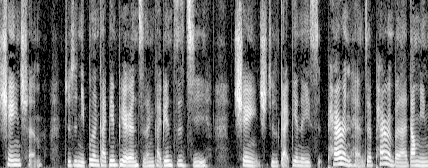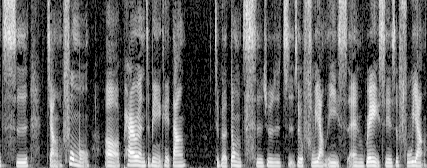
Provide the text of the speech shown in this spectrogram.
Change him，就是你不能改变别人，只能改变自己。change 就是改变的意思。parent him 这个 parent 本来当名词讲父母，呃，parent 这边也可以当这个动词，就是指这个抚养的意思。and raise 也是抚养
